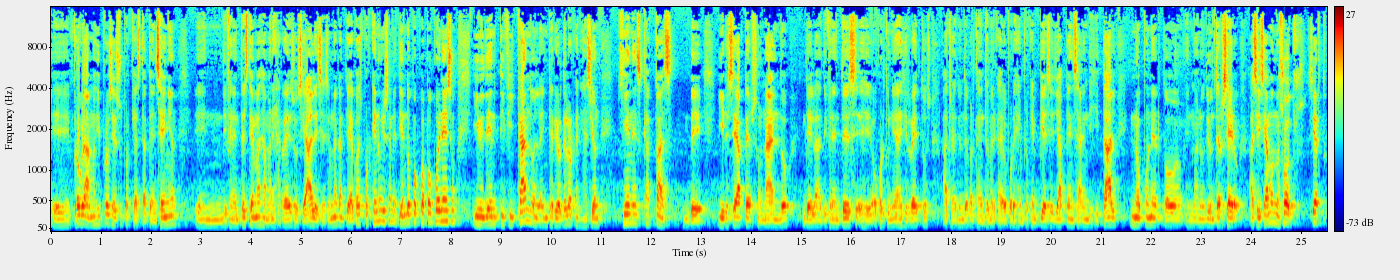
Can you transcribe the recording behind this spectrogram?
eh, programas y procesos, porque hasta te enseñan en diferentes temas a manejar redes sociales y hacer una cantidad de cosas. ¿Por qué no irse metiendo poco a poco en eso y identificando en el interior de la organización quién es capaz de irse apersonando de las diferentes eh, oportunidades y retos a través de un departamento de mercadeo, por ejemplo, que empiece ya a pensar en digital, no poner todo en manos de un tercero, así seamos nosotros, ¿cierto?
